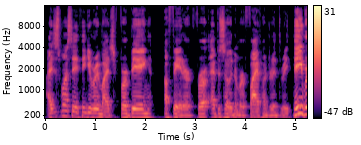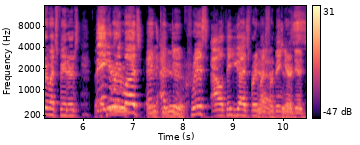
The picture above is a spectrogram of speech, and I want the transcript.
I just want to say thank you very much for being a fader for episode number 503. Thank you very much, faders. Thank, you. very you. much. and Thank uh, dude, Chris, Al, thank you guys very much for being cheers. here, dude.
